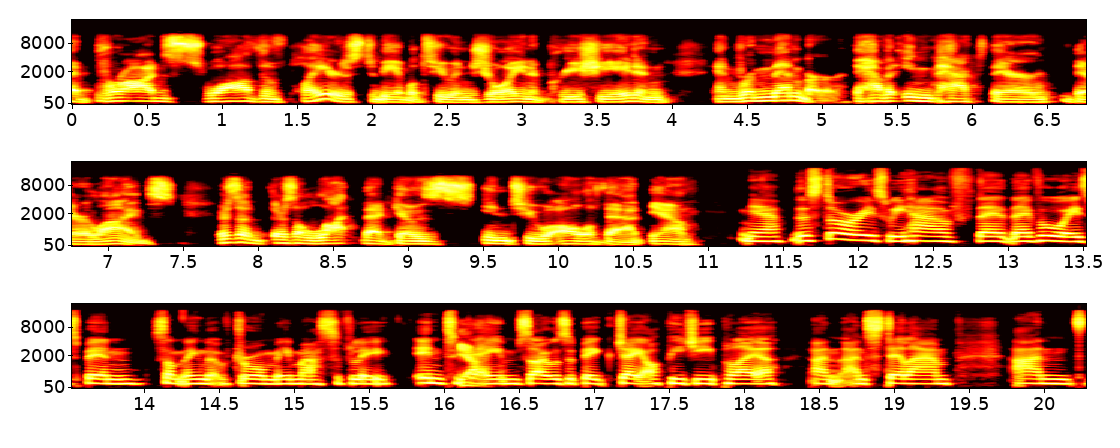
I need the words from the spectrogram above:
a broad swath of players to be able to enjoy and appreciate and and remember to have it impact their their lives. There's a there's a lot that goes into all of that. Yeah Yeah, the stories we have, they they've always been something that have drawn me massively into Yeah. games. I was a big JRPG player and, and still am. And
